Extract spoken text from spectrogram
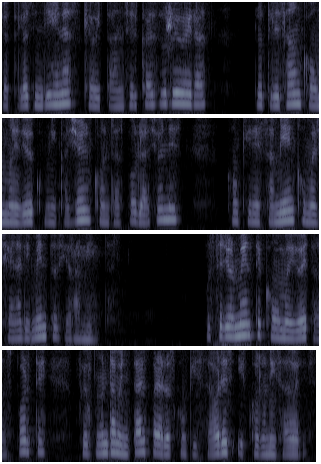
ya que los indígenas que habitaban cerca de sus riberas lo utilizaban como medio de comunicación con otras poblaciones con quienes también comerciaban alimentos y herramientas. Posteriormente, como medio de transporte, fue fundamental para los conquistadores y colonizadores,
